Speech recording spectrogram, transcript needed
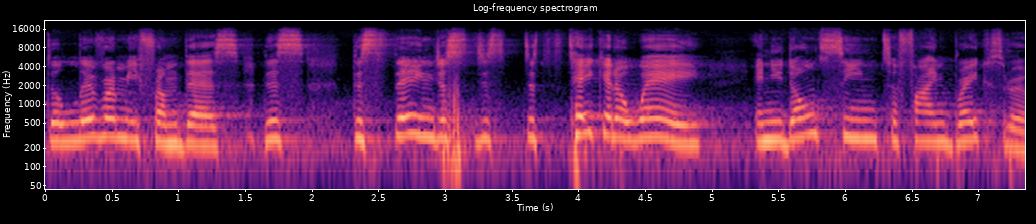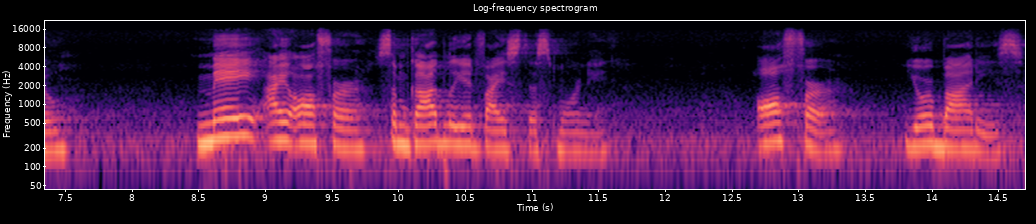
deliver me from this, this, this thing, just, just, just take it away and you don't seem to find breakthrough, may I offer some godly advice this morning? Offer your bodies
